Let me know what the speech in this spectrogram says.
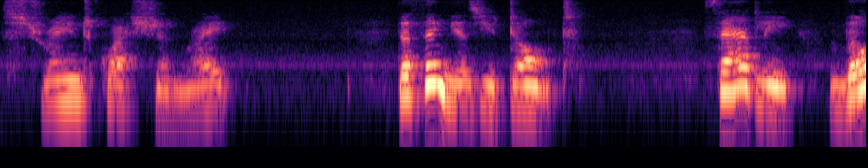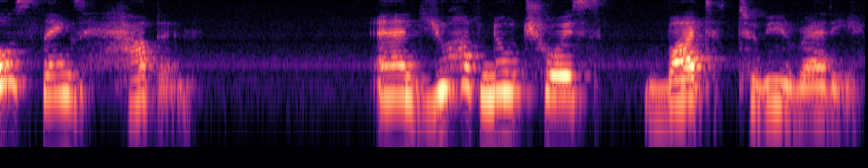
strange question, right? The thing is, you don't. Sadly, those things happen, and you have no choice but to be ready.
